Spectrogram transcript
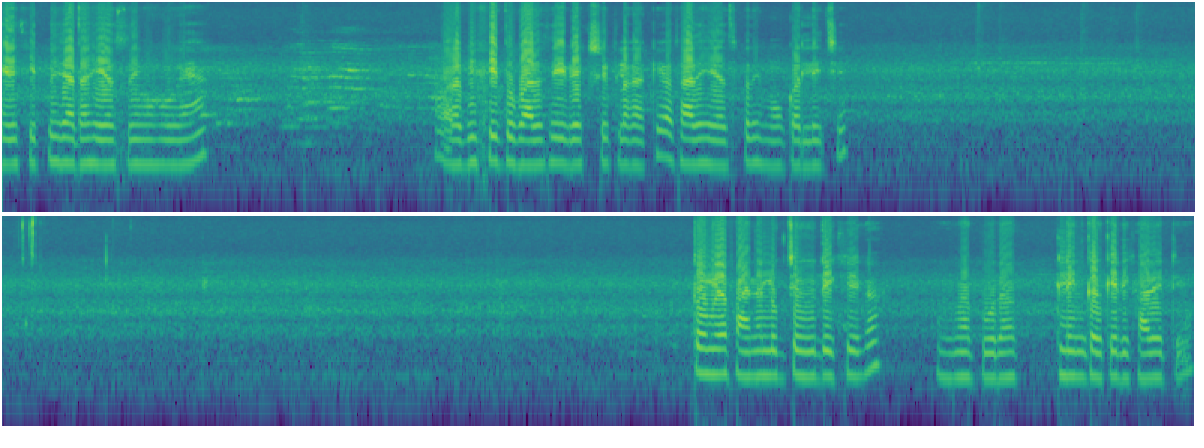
ये देखिए, इतने ज़्यादा हेयर्स रिमूव हो गए हैं। और अभी फिर दोबारा से वेक स्ट्रिप लगा के और सारे हेयर्स को रिमूव कर लीजिए। तो मेरा फाइनल लुक ज़रूर देखिएगा। मैं पूरा क्लीन करके दिखा देती हूँ।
